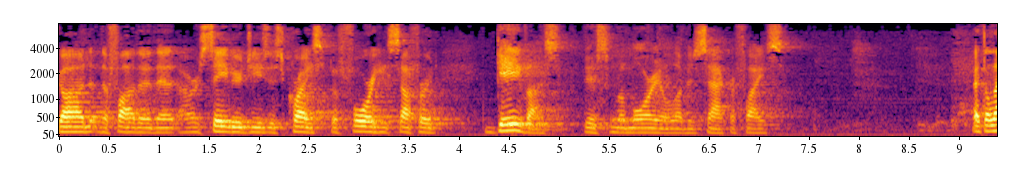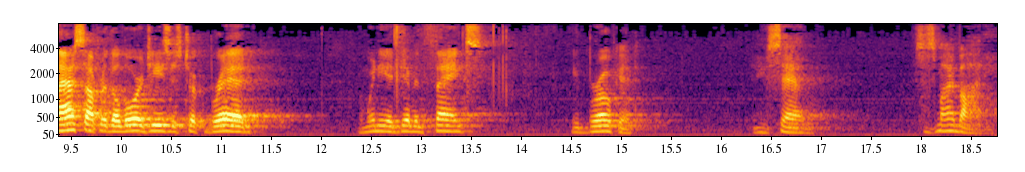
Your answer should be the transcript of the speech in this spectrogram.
God the Father that our Savior Jesus Christ, before He suffered, gave us this memorial of His sacrifice. At the Last Supper, the Lord Jesus took bread, and when He had given thanks, He broke it, and He said, This is my body,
